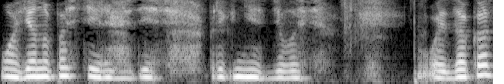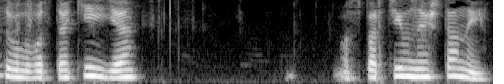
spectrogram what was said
Ой, я на постели здесь пригнездилась. Ой, заказывала вот такие я спортивные штаны.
